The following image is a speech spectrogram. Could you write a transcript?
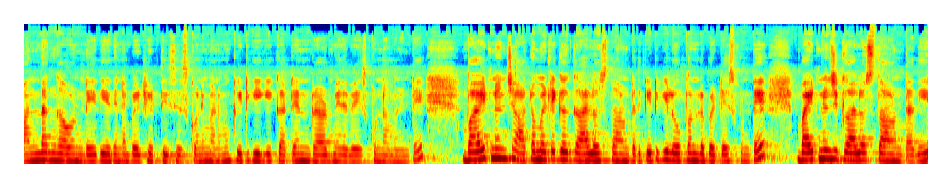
మందంగా ఉండేది ఏదైనా బెడ్షీట్ తీసేసుకొని మనము కిటికీకి కర్టెన్ రాడ్ మీద వేసుకున్నామంటే బయట నుంచి ఆటోమేటిక్గా గాలి వస్తూ ఉంటుంది. కిటికీ లోపంలో పెట్టేసుకుంటే బయట నుంచి గాలి వస్తూ ఉంటుంది.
